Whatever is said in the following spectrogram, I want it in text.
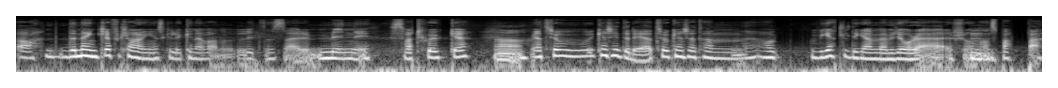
ja, den enkla förklaringen skulle kunna vara en liten sån här mini-svartsjuka. Ja. Men jag tror kanske inte det. Jag tror kanske att han har, vet lite grann vem Jorah är från Mm. hans pappa.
